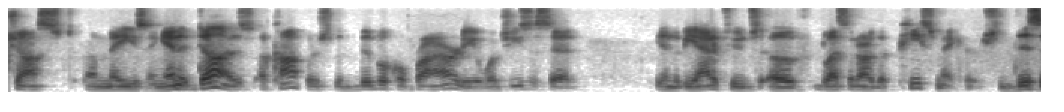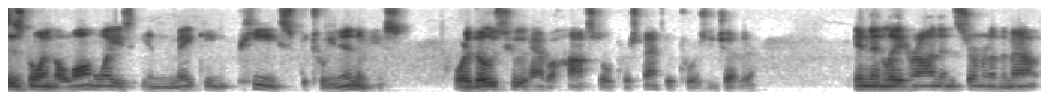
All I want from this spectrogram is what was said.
just amazing and it does accomplish the biblical priority of what jesus said in the beatitudes of blessed are the peacemakers this is going a long ways in making peace between enemies or those who have a hostile perspective towards each other. And then later on in the Sermon on the Mount,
